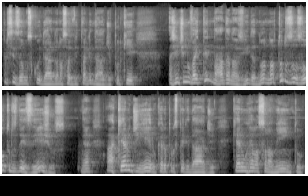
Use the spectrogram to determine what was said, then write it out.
precisamos cuidar da nossa vitalidade, porque a gente não vai ter nada na vida, não, todos os outros desejos, né? Ah, quero dinheiro, quero prosperidade, quero um relacionamento,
